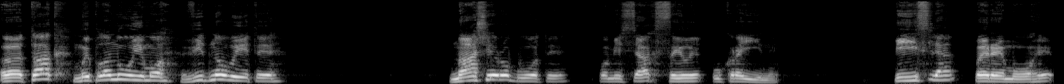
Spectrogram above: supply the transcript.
Е, Так, ми плануємо відновити наші роботи по місцях сили України після перемоги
